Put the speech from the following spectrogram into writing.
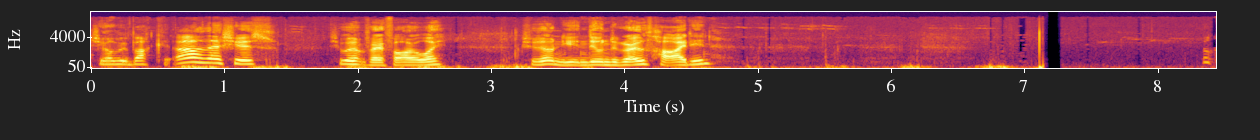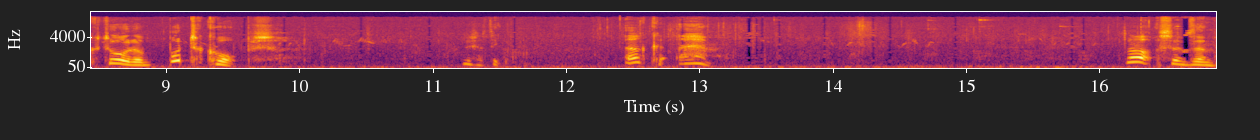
She'll be back. Oh, there she is. She weren't very far away. She was only in the undergrowth hiding. Look at all the buttercups. Look at them. Lots of them.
